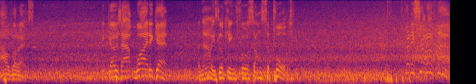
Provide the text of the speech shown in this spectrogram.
Alvarez. It goes out wide again. But now he's looking for some support. He's got his shot off now.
